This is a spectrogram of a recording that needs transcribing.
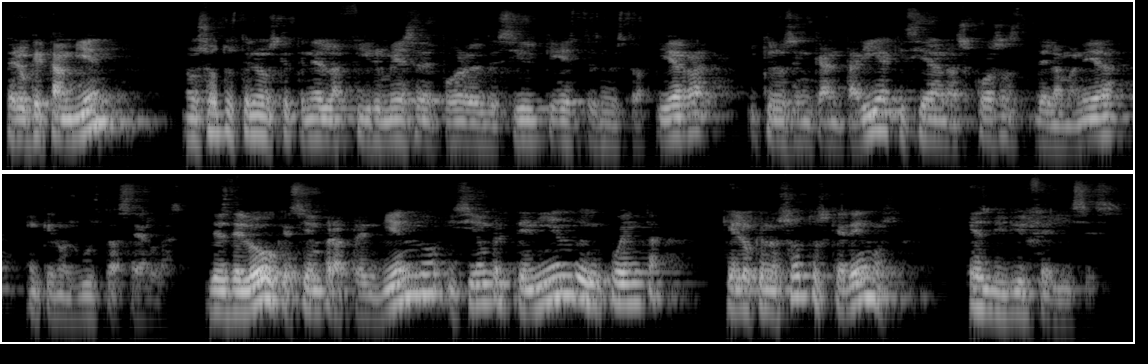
pero que también nosotros tenemos que tener la firmeza de poder decir que esta es nuestra tierra y que nos encantaría que hicieran las cosas de la manera en que nos gusta hacerlas. Desde luego que siempre aprendiendo y siempre teniendo en cuenta que lo que nosotros queremos es vivir felices.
